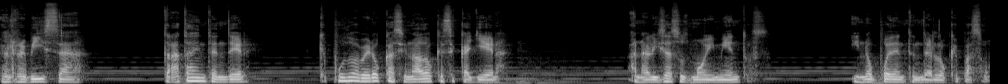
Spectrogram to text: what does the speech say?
él revisa, trata de entender qué pudo haber ocasionado que se cayera. Analiza sus movimientos y no puede entender lo que pasó.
